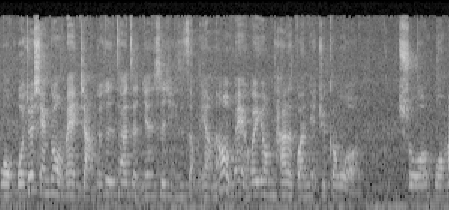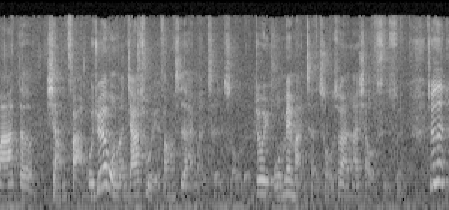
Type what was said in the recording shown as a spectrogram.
我我就先跟我妹讲，就是她整件事情是怎么样，然后我妹也会用她的观点去跟我说我妈的想法，我觉得我们家处理方式还蛮成熟的，就我妹蛮成熟，虽然她小我四岁，就是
